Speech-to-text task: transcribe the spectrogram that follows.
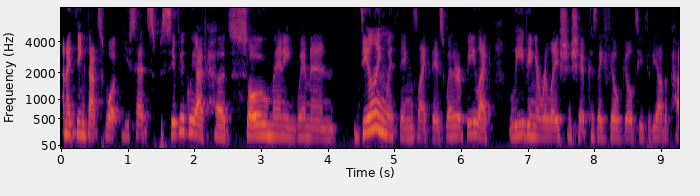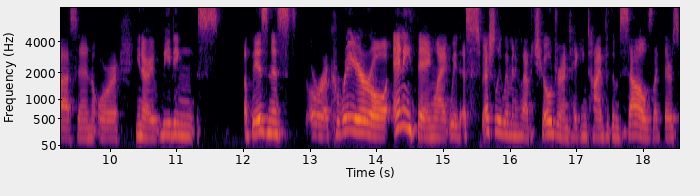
And i think that's what you said. Specifically i've heard so many women dealing with things like this whether it be like leaving a relationship because they feel guilty for the other person or you know leaving a business or a career or anything like with especially women who have children taking time for themselves like there's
